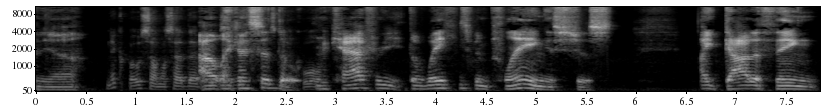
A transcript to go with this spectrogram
Yeah. Nick Bosa almost had that. I, like I said though, cool. McCaffrey, the way he's been playing is just I gotta think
